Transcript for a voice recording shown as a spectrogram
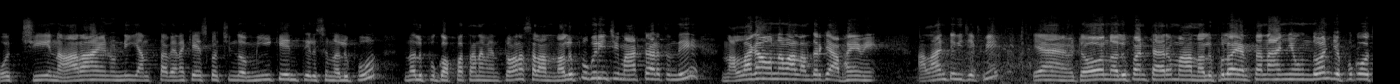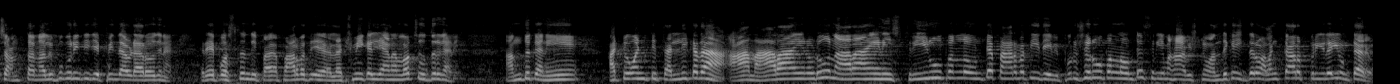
వచ్చి నారాయణుణ్ణి ఎంత వెనకేసుకొచ్చిందో మీకేం తెలుసు నలుపు? నలుపు గొప్పతనం ఎంతో? అని అసలు ఆ నలుపు గురించి మాట్లాడుతుంది. నల్లగా ఉన్న వాళ్ళందరికీ అభయమే అలాంటివి చెప్పి ఏమిటో నలుపు అంటారు మా నలుపులో ఎంత నాణ్యం ఉందో అని చెప్పుకోవచ్చు. అంత నలుపు గురించి చెప్పింది ఆవిడ ఆ రోజున. రేపు వస్తుంది పార్వతి లక్ష్మీ కళ్యాణంలో చూద్దురు కానీ అందుకని అటువంటి తల్లి కదా ఆ నారాయణుడు నారాయణి స్త్రీ రూపంలో ఉంటే పార్వతీదేవి పురుష రూపంలో ఉంటే శ్రీ మహావిష్ణువు. అందుకే ఇద్దరు అలంకార ప్రియులై ఉంటారు.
